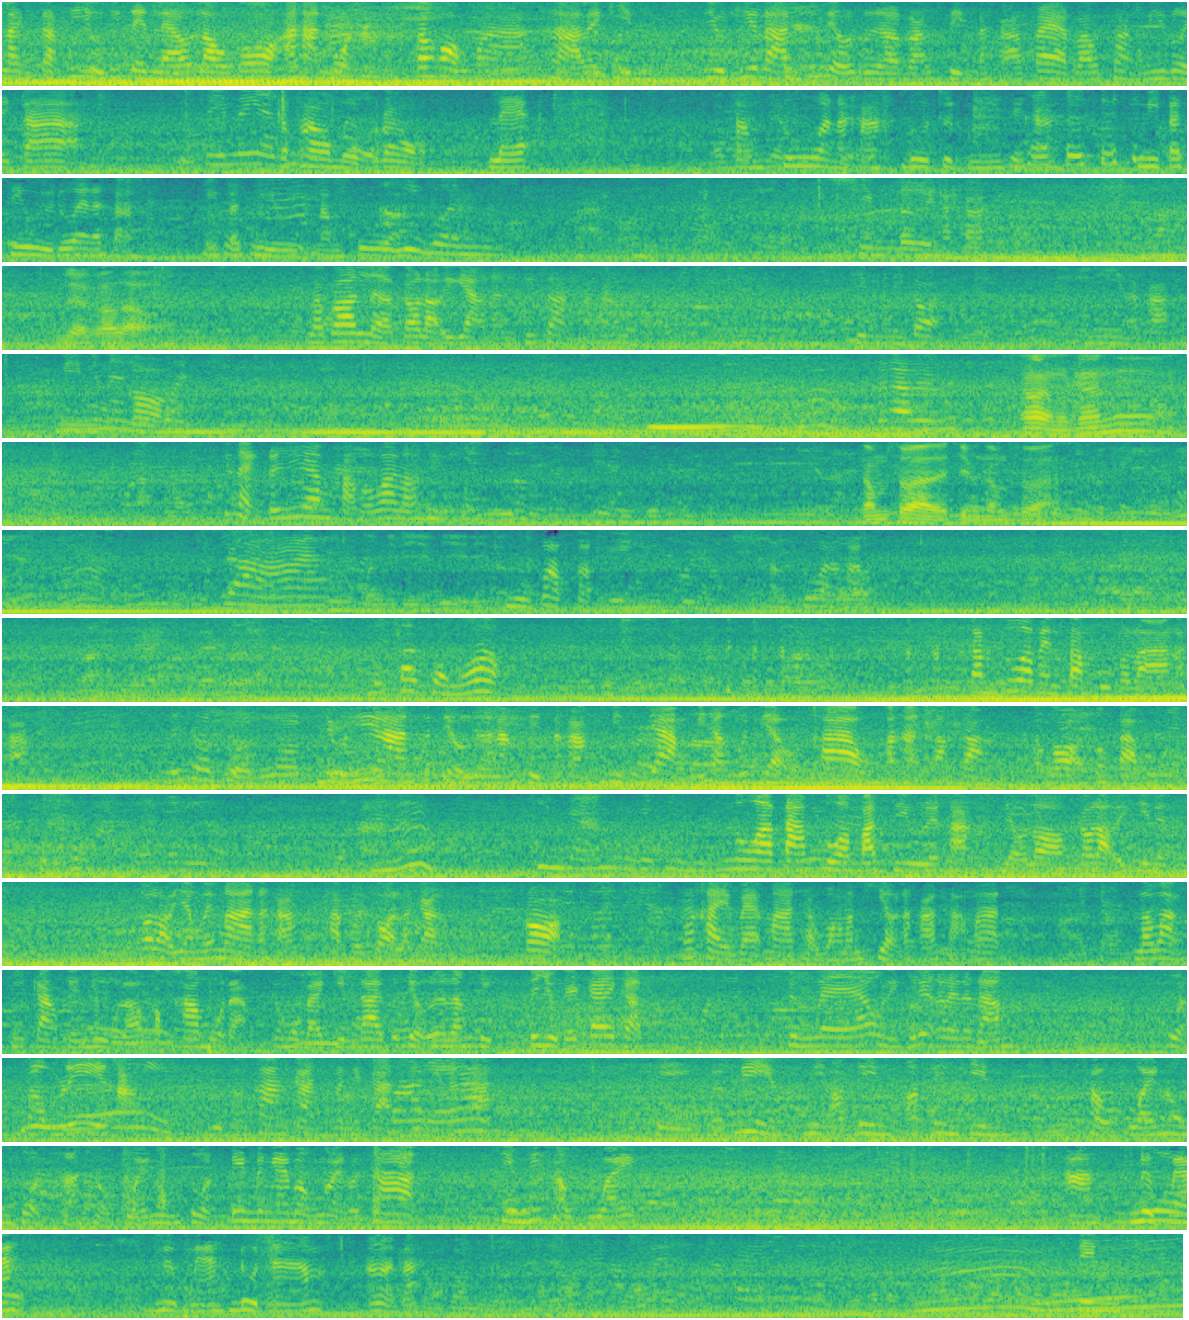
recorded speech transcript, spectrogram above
หลังจากที่อยู่ที่เต็นท์แล้วเราก็อาหารหมดต้องออกมาหาอะไรกิน อยู่ที่ร้านก๋วยเตี๋ยวเรือรังสิตนะคะ แต่เราสั่งนี่เลยจ้าจีนได้ไงกะเพราหมูกรอบและตำซั่วนะคะ ดูจุดนี้สิคะมีปลาซิวอยู่ด้วยนะคะ มีปลาซิวนำซั่วก็มีบนชิมเลยนะคะ เหลือก็เราแล้วก็เหลือเกาเหลาอีกอย่างหนึ่งที่สั่งนะคะ ชิมอันนี้ก่อน นี่นะคะ มีหมูกรอบเป็นไงเป็นอร่อยเหมือนกันเนี่ยที่ไหนก็เยี่ยมค่ะ เพราะว่าเราหิวตำซั่วเดี๋ยวชิมตำซั่ว หมูกรอบกรอบจริงตำซั่วนะครับไม่ชอบถั่วงอกตำซั่วเป็นตำปูปลาร้านะคะ ไม่ชอบถั่วงอกอยู่ที่ร้านก๋วยเตี๋ยวเรือรังสิตนะคะ มีทุกอย่าง มีทั้งก๋วยเตี๋ยวข้าว อาหารตามสั่ง แล้วก็ส้มตำอืมกิ นน้ำมันจะอิ่มนะนัวตามตัวปลาซิวเลยค่ะ เดี๋ยวรอเกาเหลาอีกทีหนึ่งเกาเหลายังไม่มานะคะพักไว้ก่อนละกัน ก็ถ้าใครแวะมาแถววังน้ำเขียวนะคะ สามารถระหว่างที่กลางเต็นท์อยู่แล้วกับข้าวหมดอะก็มาแวะกินได้ก๋วยเตี๋ยวเรือรังสิตจะอยู่ใกล้ๆกับ ถึงแล้วนี่เขาเรียกอะไรนะดำสวนสตรอเบอรี่ค่ะ อยู่ข้างๆกันบรรยากาศดีนะคะโอเคนี่นี่ออตินออตินกิน เฉาก๊วยนมสดค่ะเฉาก๊วยนมสดตินเป็นไงบอกหน่อยรสชาติ ชิมที่เฉาก๊วย อะหนึบไหมหนึบไหมดูดน้ำอร่อยปะอืมติน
